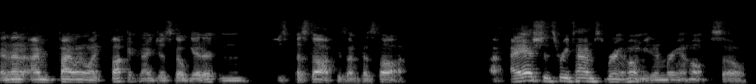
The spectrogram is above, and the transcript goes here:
And then I'm finally like, fuck it, and I just go get it, and she's pissed off because I'm pissed off. I, asked you three times to bring it home. You didn't bring it home, so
